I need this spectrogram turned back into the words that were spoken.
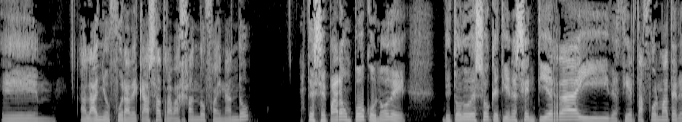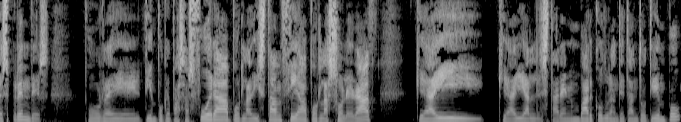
eh, al año fuera de casa, trabajando, faenando, te separa un poco, ¿no? De, de todo eso que tienes en tierra y de cierta forma te desprendes por el tiempo que pasas fuera, por la distancia, por la soledad que hay, que hay al estar en un barco durante tanto tiempo.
